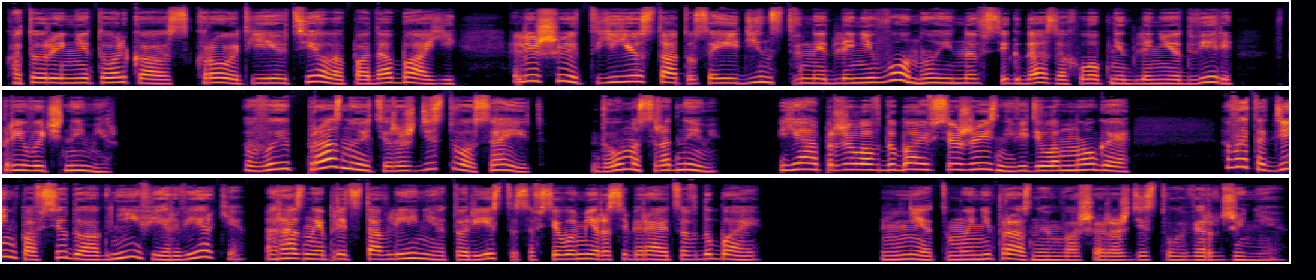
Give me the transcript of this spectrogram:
который не только скроет ее тело под абайей, лишит ее статуса единственной для него, но и навсегда захлопнет для нее двери в привычный мир. «Вы празднуете Рождество, Саид? Дома с родными? Я прожила в Дубае всю жизнь и видела многое. В этот день повсюду огни, фейерверки, разные представления, туристы со всего мира собираются в Дубае. Нет, мы не празднуем ваше Рождество, Вирджиния.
